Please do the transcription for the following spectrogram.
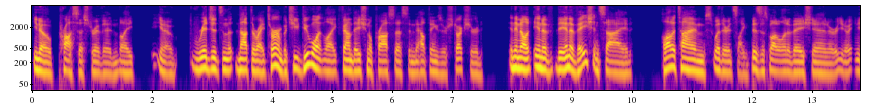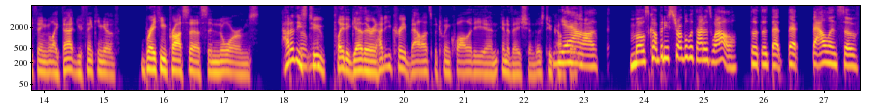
you know process driven, like you know rigid's not the right term, but you do want like foundational process and how things are structured. And then on in the innovation side, a lot of times, whether it's like business model innovation or, you know, anything like that, you're thinking of breaking process and norms. How do these mm-hmm. two play together and how do you create balance between quality and innovation? Those two concepts. Yeah. Most companies struggle with that as well. The, the that that balance of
